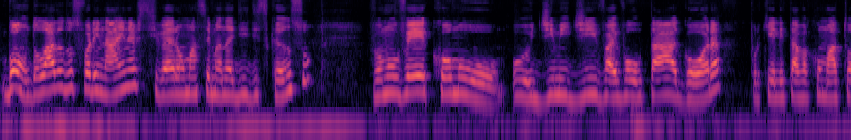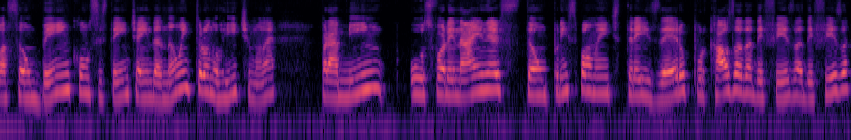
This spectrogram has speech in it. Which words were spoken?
Bom, do lado dos 49ers, tiveram uma semana de descanso. Vamos ver como o Jimmy G vai voltar agora, porque ele estava com uma atuação bem inconsistente, ainda não entrou no ritmo, né? Para mim, os 49ers estão principalmente 3-0 por causa da defesa. A defesa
